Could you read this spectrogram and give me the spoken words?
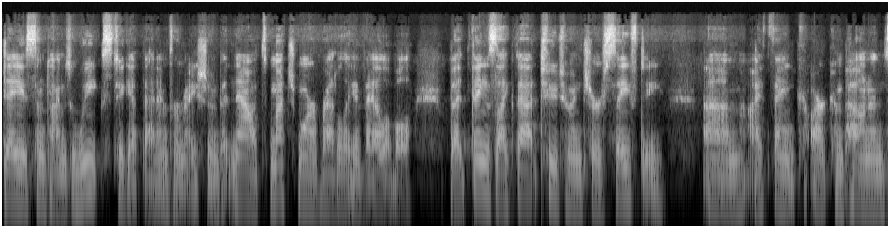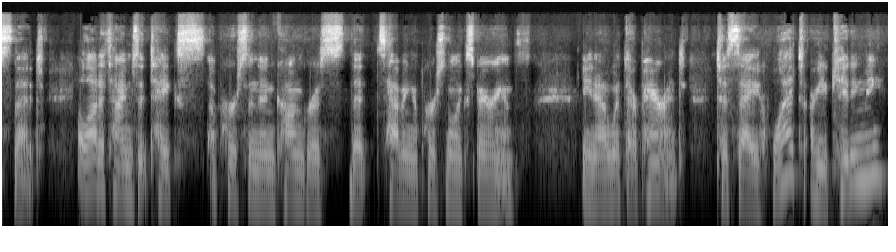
days, sometimes weeks to get that information, but now it's much more readily available. But things like that, too, to ensure safety, um, I think are components that a lot of times it takes a person in Congress that's having a personal experience you know, with their parent to say, What? Are you kidding me?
